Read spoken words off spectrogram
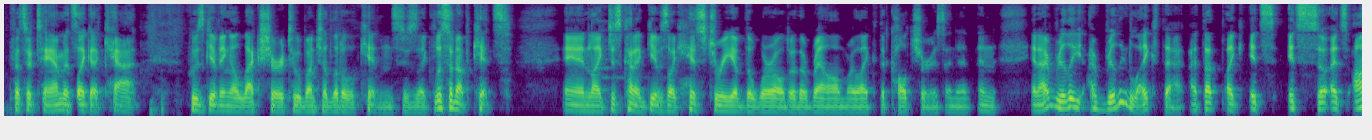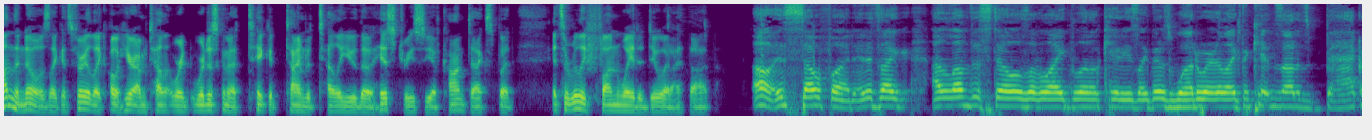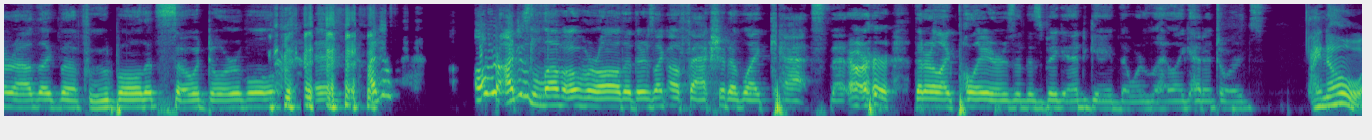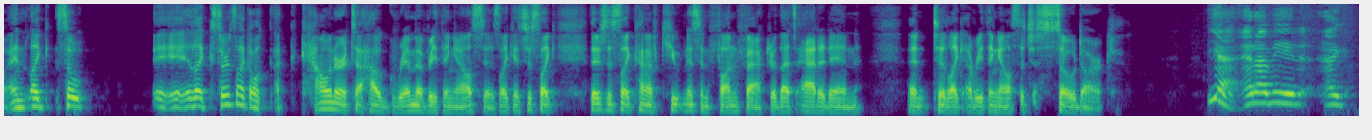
Professor tam it's like a cat who's giving a lecture to a bunch of little kittens. He's like listen up kits and like just kind of gives like history of the world or the realm or like the cultures and and and I really I really liked that. I thought like it's it's so it's on the nose. Like it's very like oh here I'm telling we're we're just gonna take a time to tell you the history so you have context, but it's a really fun way to do it. I thought. Oh, it's so fun. And it's like I love the stills of like little kitties. Like there's one where like the kitten's on its back around like the food bowl. That's so adorable. and I just over I just love overall that there's like a faction of like cats that are that are like players in this big end game that we're like headed towards. I know. And like so it, it like serves like a, a, counter to how grim everything else is. Like it's just like there's this like kind of cuteness and fun factor that's added in and to like everything else that's just so dark. Yeah, and I mean like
